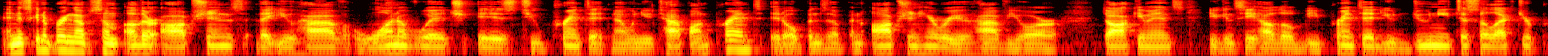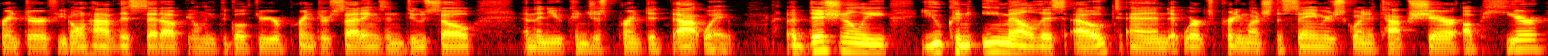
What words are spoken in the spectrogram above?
and it's going to bring up some other options that you have, one of which is to print it. Now, when you tap on print, it opens up an option here where you have your documents. You can see how they'll be printed. You do need to select your printer. If you don't have this set up, you'll need to go through your printer settings and do so, and then you can just print it that way. Additionally, you can email this out and it works pretty much the same. You're just going to tap share up here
